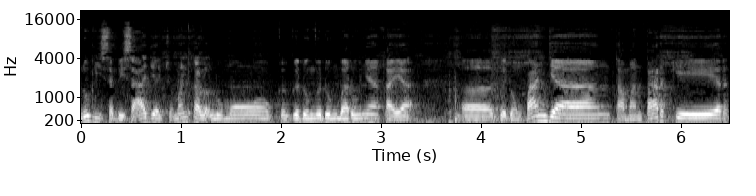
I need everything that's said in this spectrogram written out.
lu bisa-bisa aja. Cuman kalau lu mau ke gedung-gedung barunya kayak eh, gedung panjang, taman parkir,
